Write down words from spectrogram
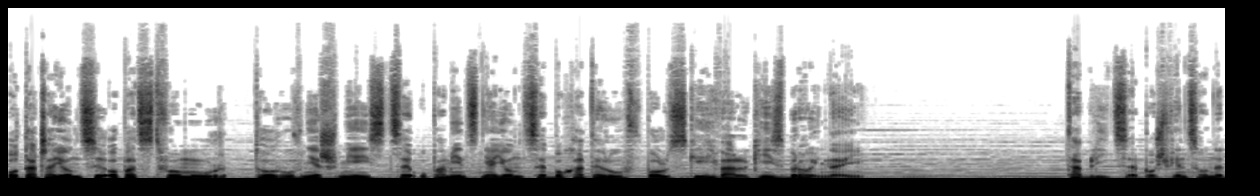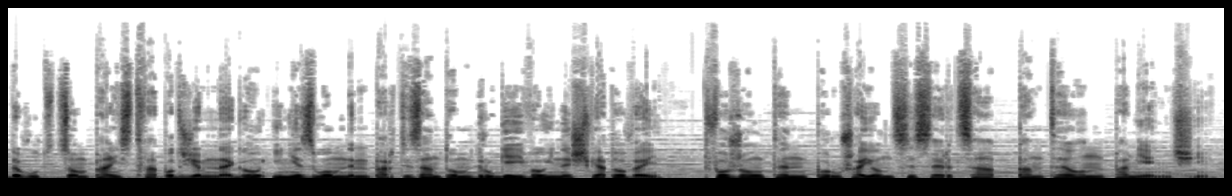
Otaczający opactwo mur to również miejsce upamiętniające bohaterów polskiej walki zbrojnej. Tablice poświęcone dowódcom państwa podziemnego i niezłomnym partyzantom II wojny światowej tworzą ten poruszający serca panteon pamięci.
